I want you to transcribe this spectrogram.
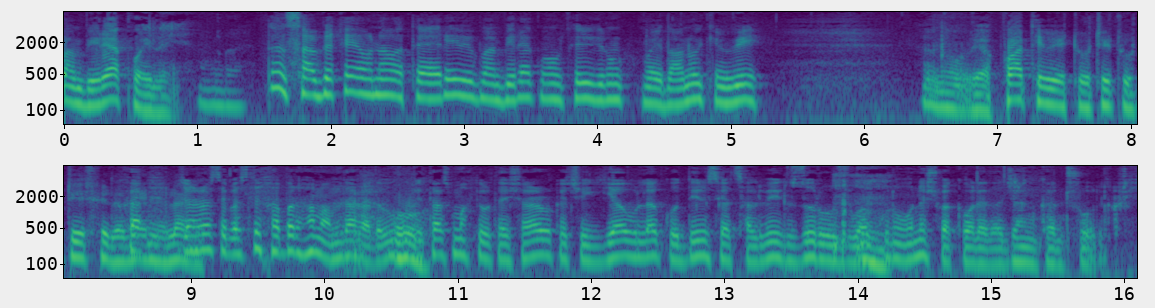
بمبیرک ویلې دا سابقه یو نو تیارې وی بمبیرک مو ترې زموږ په میدانو کې وی نو بیا پاتې وی ټوټي ټوټي شو لږه نه لږه جنرال صاحب اصلي خبر هم هم دغه د وګړي تاسو مخکې ورته اشاره وکړه چې یو لکو ډیر سیا څلويک زرو ځواکونو ونه شو کولای د جنگ کنټرول کړي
